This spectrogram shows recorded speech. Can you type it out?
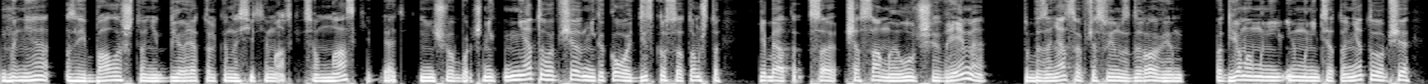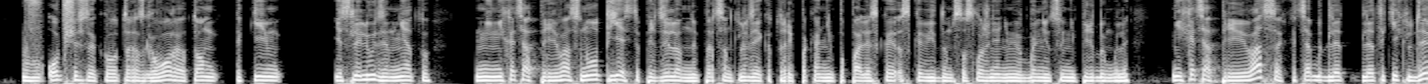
Мне заебало, что они говорят только носите маски. Все, маски, блядь, и ничего больше. Ни- нету вообще никакого дискурса о том, что, ребята, сейчас самое лучшее время, чтобы заняться вообще своим здоровьем, подъемом иммуни- иммунитета. Нету вообще в обществе какого-то разговора о том, каким, если людям нету, не, не хотят прививаться, ну вот есть определенный процент людей, которые пока не попали с, ко- с ковидом, с осложнениями в больницу, не передумали, не хотят прививаться, хотя бы для, для таких людей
